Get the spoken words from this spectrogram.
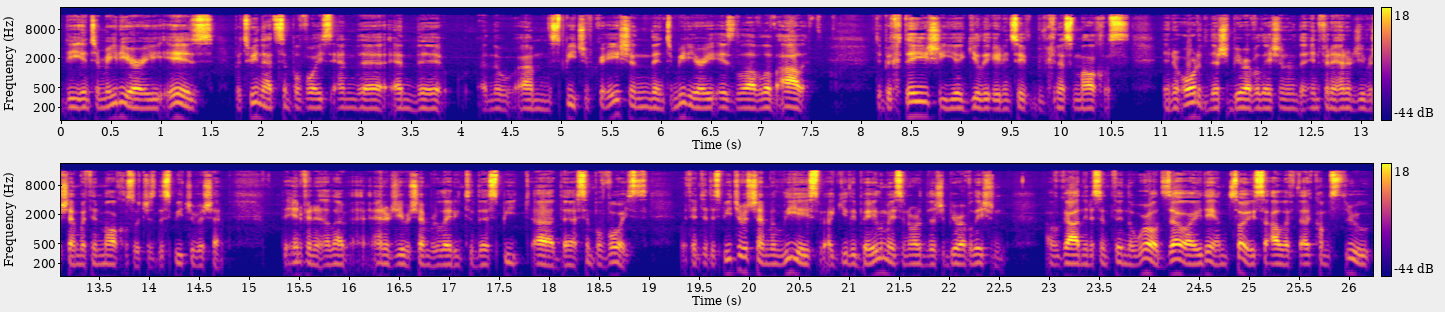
the intermediary is between that simple voice and the and the and the, um, the speech of creation. The intermediary is the level of Aleph. The safinas Malchus. Then, in order that there should be a revelation of the infinite energy of Hashem within Malchus, which is the speech of Hashem, the infinite energy of Hashem relating to the speech, uh, the simple voice, within to the speech of Hashem, in order that there should be a revelation of godliness within the world. Aleph that comes through,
